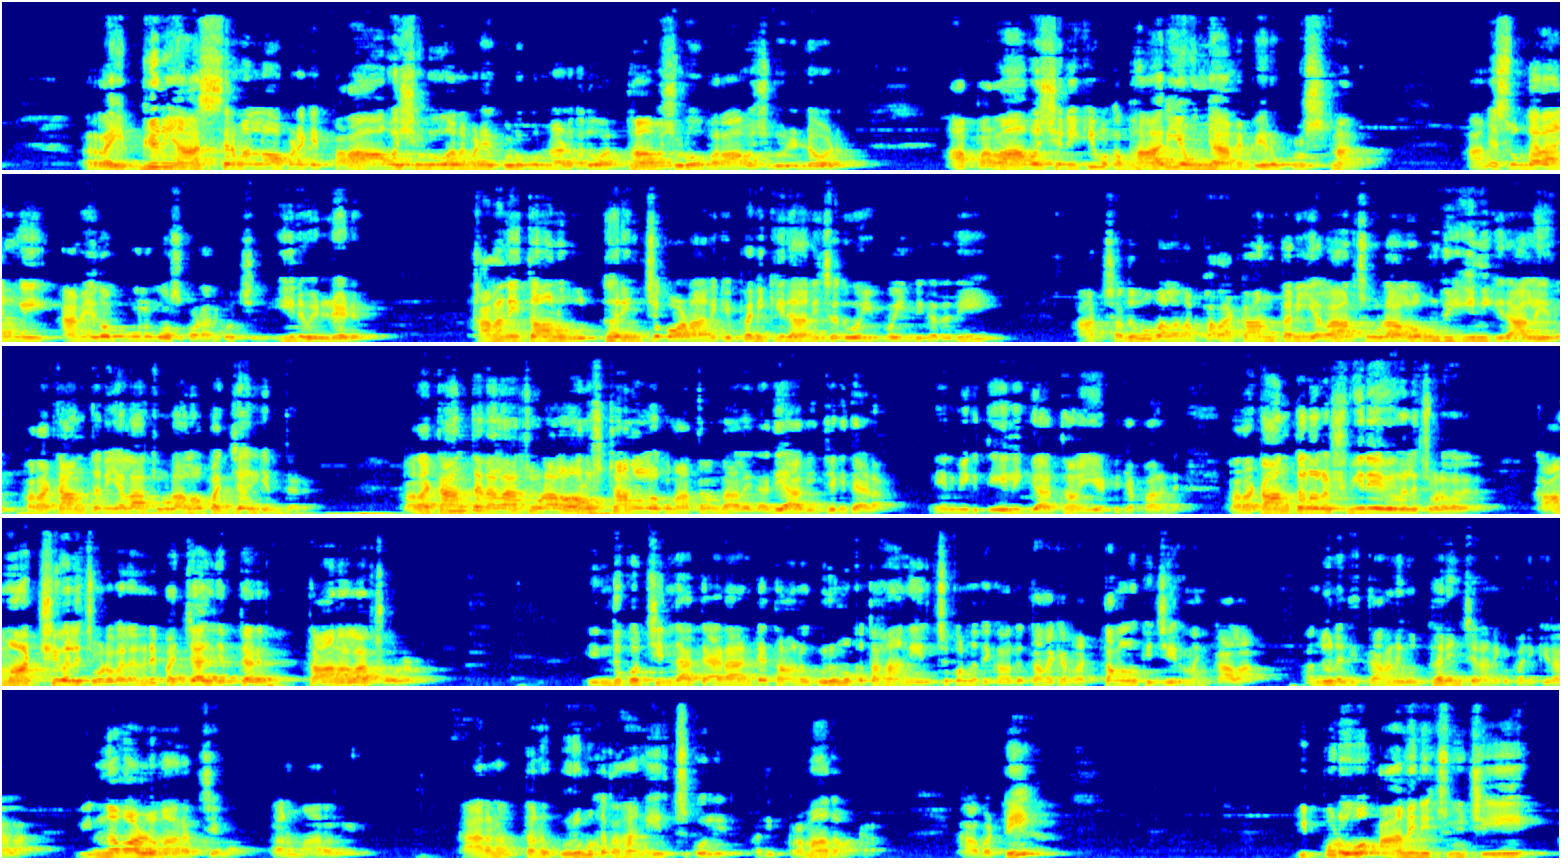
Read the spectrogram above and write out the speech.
రైభ్యుని ఆశ్రమంలో అప్పటికి పరావశుడు అనబడే కొడుకున్నాడు కదూ అర్ధావశుడు పరావశుడు రెండోవాడు. ఆ పరావశునికి ఒక భార్య ఉంది ఆమె పేరు కృష్ణ. ఆమె సుందరాంగి ఆమె ఏదో పూలు కోసుకోవడానికి వచ్చింది. ఈయన వెళ్ళాడు. తనని తాను ఉద్ధరించుకోవడానికి పనికిరాని చదువు అయిపోయింది కదది. ఆ చదువు వలన పరకాంతని ఎలా చూడాలో ముందు ఈయనకి రాలేదు. పరకాంతని ఎలా చూడాలో పద్యాలు చెప్తాడు. పరకాంతని ఎలా చూడాలో అనుష్ఠానంలోకి మాత్రం రాలేదు. అది ఆ విద్యకి తేడా. నేను మీకు తేలిగ్గా అర్థమయ్యేట్టు చెప్పాలంటే పరకాంతలో లక్ష్మీదేవి వల్ల చూడవలని కామాక్షి వల్ల చూడవలనని పద్యాలు చెప్తాడు. తాను అలా చూడడం. ఎందుకు వచ్చింది ఆ తేడా అంటే తాను గురుముఖత నేర్చుకున్నది కాదు. తనకి రక్తంలోకి జీర్ణం కాల. అందునది తనని ఉద్ధరించడానికి పనికిరాల. విన్నవాళ్ళు మారచ్చేమో తను మారలేదు. కారణం తను గురుముఖత నేర్చుకోలేదు. అది ప్రమాదం అక్కడ. కాబట్టి ఇప్పుడు ఆమెని చూచి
